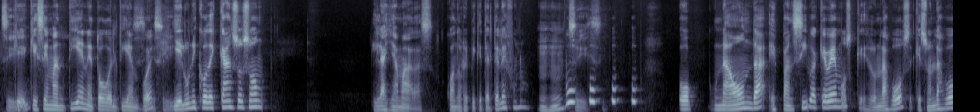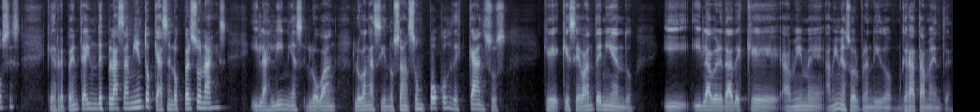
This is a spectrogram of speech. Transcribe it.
Sí. que, que se mantiene todo el tiempo. Sí, ¿eh? sí. Y el único descanso son las llamadas. Cuando repiquete el teléfono, Ujú. Sí, sí. o una onda expansiva que vemos, que son las voces, que son las voces, que de repente hay un desplazamiento que hacen los personajes y las líneas lo van, lo van haciendo. O sea, son pocos descansos que, que se van teniendo y, y, la verdad es que a mí me, a mí me ha sorprendido gratamente.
